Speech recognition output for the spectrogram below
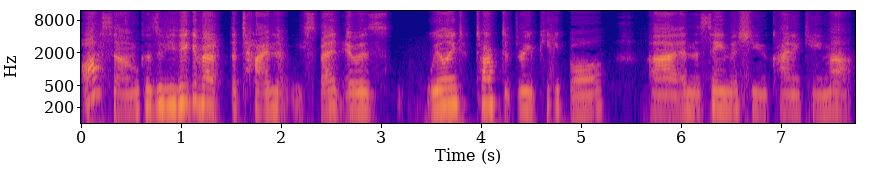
awesome because if you think about the time that we spent, it was we only talked to three people, uh, and the same issue kind of came up,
